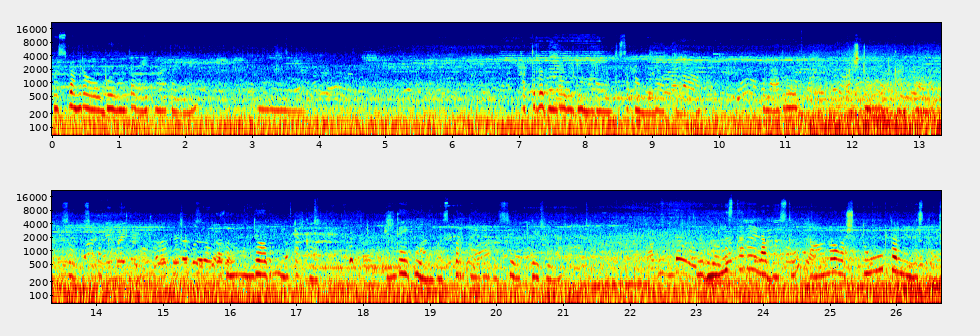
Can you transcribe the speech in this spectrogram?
ಬಸ್ ಬಂದರೆ ಹೋಗ್ಬೋದು ಅಂತ ವೆಯ್ಟ್ ಮಾಡ್ತಾ ಇದ್ದೀನಿ. ಹತ್ತಿರದಿಂದ ವೀಡಿಯೋ ಮಾಡೋದಂತೂ ಸ್ವಲ್ಪ ಮುಂದೆ ಹೋಗ್ತಾ ಇದ್ದೀನಿ. ಎಲ್ಲಾದರೂ ಅಷ್ಟೊಂದು ಕಾಣ್ತಾ ಸ್ವಲ್ಪ ಸ್ವಲ್ಪ ಕಾಣ್ತಿದೆ ಫುಲ್ ಮುಂದೆ ಹೋದರೆ ನೀಟಾಗಿ ಕಾಣುತ್ತೆ ಹಿಂದೆ ಈಗ ಒಂದು ಬಸ್ ಬರ್ತಾ ಇದೆ ಬಸ್ ಎತ್ತಬೇಕಿಲ್ಲ ನಿಲ್ಲಿಸ್ತಾನೆ ಇಲ್ಲ ಬಸ್ಸು ತಗೊಂಡೋಗಿ ಅಷ್ಟು ದೂರದಲ್ಲಿ ನಿಲ್ಲಿಸ್ತಾರೆ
